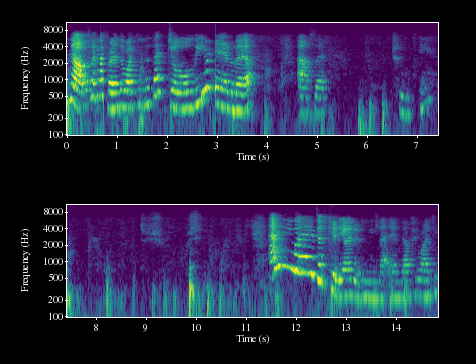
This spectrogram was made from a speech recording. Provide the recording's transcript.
now, if my friends are watching this, like Jolie or Annabelle, I'll say, to Anyway, just kidding, I didn't mean that, Annabelle, if you're watching.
